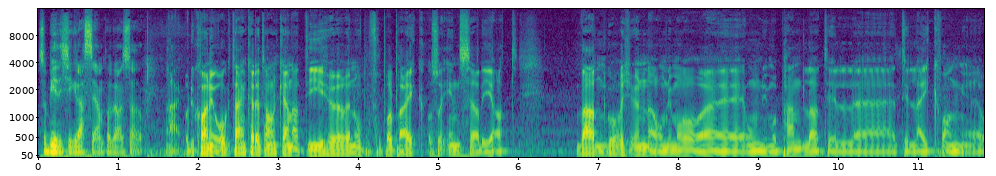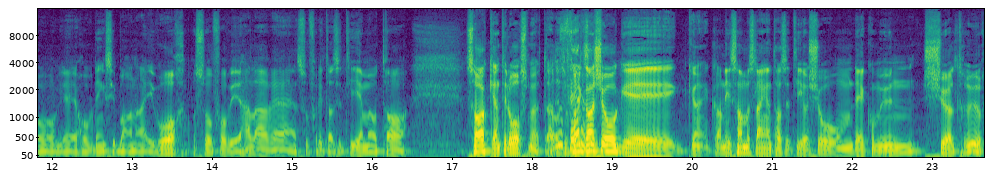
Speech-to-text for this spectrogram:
så blir det ikke gress igjen på Brann stadion. Nei, og Du kan jo òg tenke deg tanken at de hører nå på fotballpreik, og så innser de at verden går ikke under om de må, eh, om de må pendle til, eh, til Leikvang og eh, Hovdingsibana i vår. Og så får, vi heller, så får de ta seg tid med å ta saken til årsmøtet. Og så får de kanskje òg Kan de i samme slengen ta seg tid og se om det kommunen sjøl tror,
